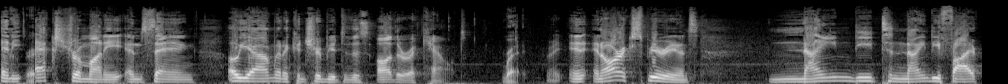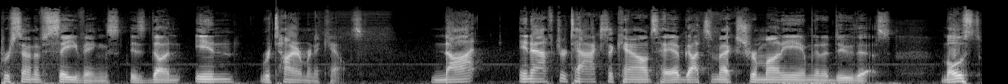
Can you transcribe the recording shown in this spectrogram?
any Right. extra money and saying, "Oh yeah, I'm going to contribute to this other account." Right. Right. In, in our experience, 90 to 95% of savings is done in retirement accounts, not in after tax accounts. Hey, I've got some extra money. I'm going to do this. Most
